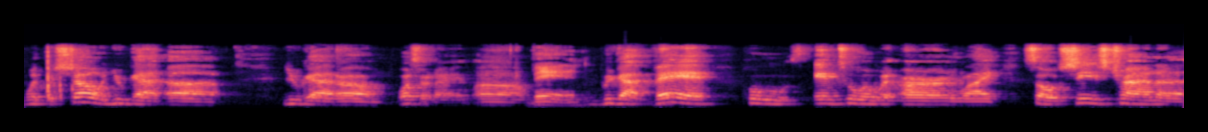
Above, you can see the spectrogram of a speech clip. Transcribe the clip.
with the show, you got uh you got um what's her name um Van. we got Van who's into it with Earn, like so she's trying to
